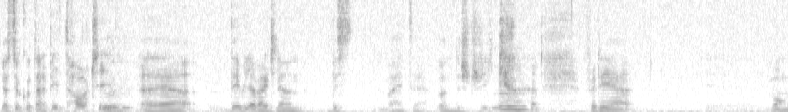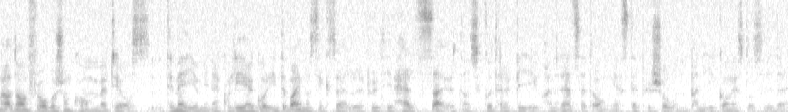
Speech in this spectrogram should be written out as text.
Ja, psykoterapi tar tid. Mm. Eh, det vill jag verkligen vad heter det? understryka. Mm. För det många av de frågor som kommer till oss, till mig och mina kollegor, inte bara inom sexuell och reproduktiv hälsa utan psykoterapi generellt sett, ångest, depression, panikångest och så vidare.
